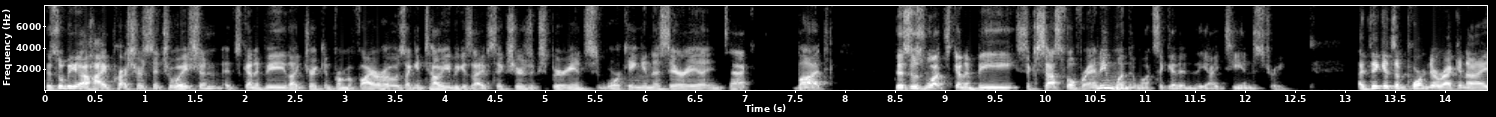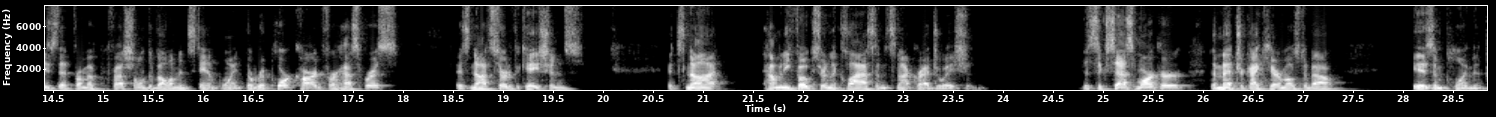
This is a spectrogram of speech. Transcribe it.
this will be a high pressure situation. It's going to be like drinking from a fire hose. I can tell you because I have six years experience working in this area in tech, but this is what's going to be successful for anyone that wants to get into the IT industry. I think it's important to recognize that from a professional development standpoint, the report card for Hesperus is not certifications. It's not how many folks are in the class, and it's not graduation. The success marker, the metric I care most about, is employment.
